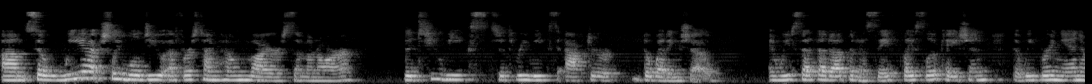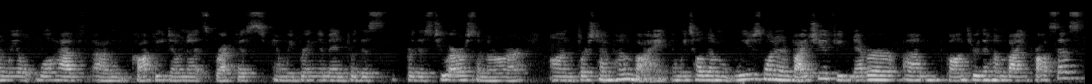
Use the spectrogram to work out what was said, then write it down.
Um, so we actually will do a first time home buyer seminar the two weeks to three weeks after the wedding show. And we set that up in a safe place location that we bring in and we'll we'll have um, coffee donuts breakfast and we bring them in for this for this two hour seminar on first time home buying. And we tell them we just want to invite you. If you've never um, gone through the home buying process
